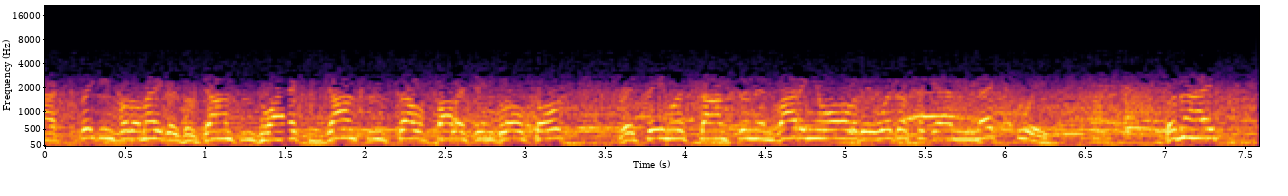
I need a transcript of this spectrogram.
Speaking for the makers of Johnson's Wax, Johnson's Self-Polishing Glow Coat, Racine, Wisconsin, inviting you all to be with us again next week. Good night.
